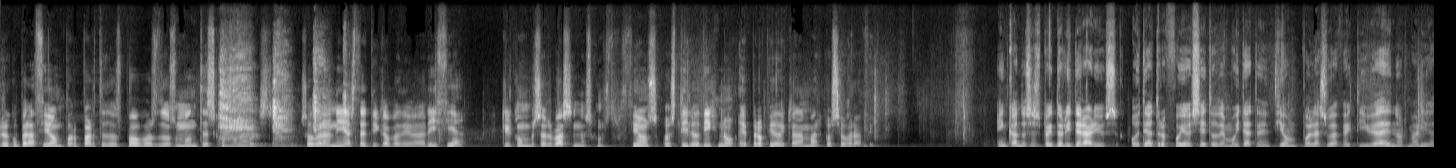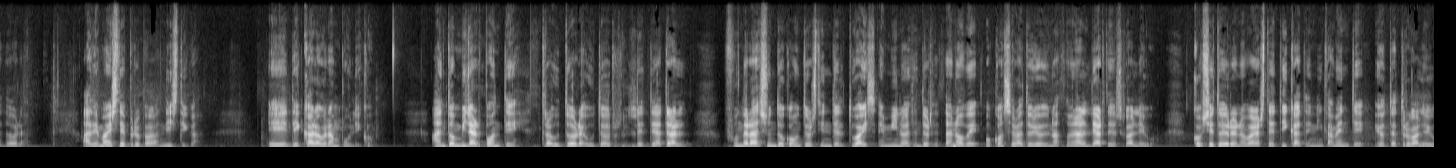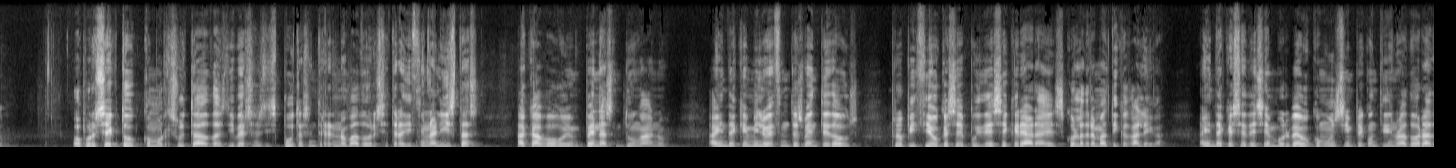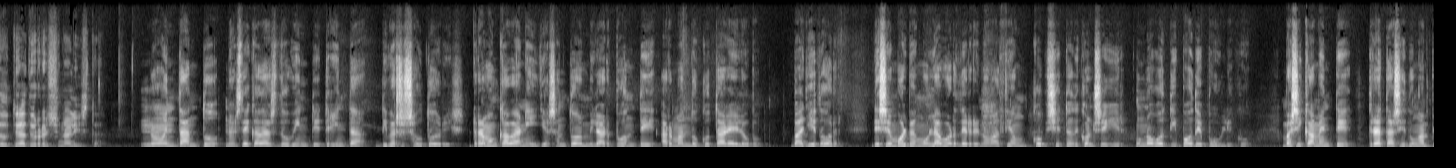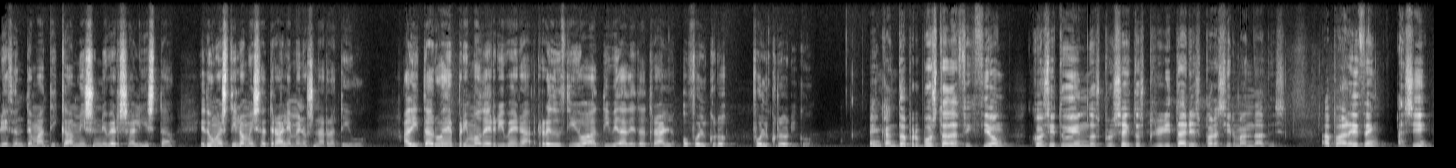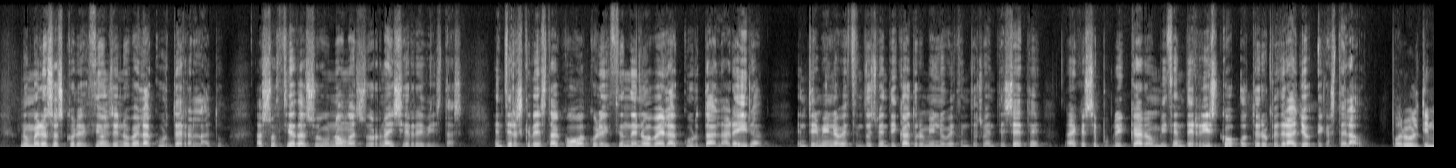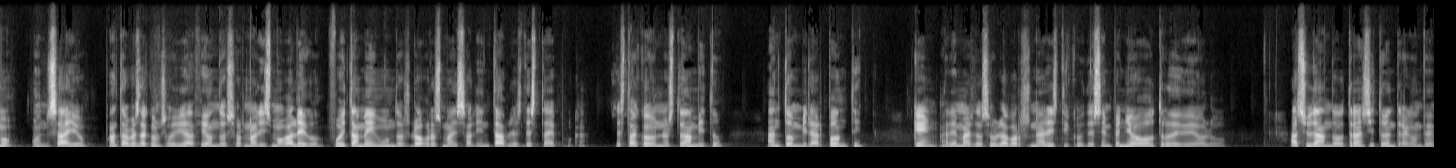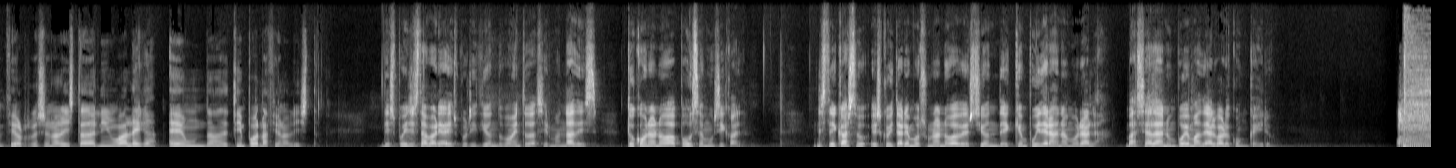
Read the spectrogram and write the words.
Recuperación por parte dos povos dos montes comunais. Soberanía estética para Galicia que conservasen nas construccións o estilo digno e propio de cada marco xeográfico. En canto aos aspectos literarios, o teatro foi obxeto de moita atención pola súa efectividade normalizadora, ademais de propagandística, e de cara ao gran público. Antón Vilar Ponte, traductor e autor teatral, fundará xunto con outros intelectuais en 1919 o Conservatorio Nacional de Artes Galego, co obxeto de renovar a estética técnicamente e o teatro galego. O proxecto, como resultado das diversas disputas entre renovadores e tradicionalistas, acabou en penas dun ano, aínda que en 1922 propiciou que se puidese crear a Escola Dramática Galega, aínda que se desenvolveu como un simple continuadora do teatro regionalista. No entanto, nas décadas do 20 e 30, diversos autores, Ramón Cabanillas, Antón Milar Ponte, Armando Cotarelo Valledor, desenvolven un labor de renovación co obxeto de conseguir un novo tipo de público. Básicamente, trátase dunha ampliación temática máis universalista e dun estilo máis teatral e menos narrativo. A ditadura de Primo de Rivera reduciu a actividade teatral ao folclórico. En canto á proposta da ficción, constituí un dos proxectos prioritarios para as Irmandades. Aparecen, así, numerosas coleccións de novela curta e relato, asociadas ou non a xornais e revistas, entre as que destacou a colección de novela curta Lareira, entre 1924 e 1927, na que se publicaron Vicente Risco, Otero Pedrallo e Castelao. Por último, o ensaio, a través da consolidación do xornalismo galego, foi tamén un dos logros máis salientables desta época. Destacou neste ámbito Antón Vilar Ponte, quen, ademais do seu labor xornalístico, desempeñou outro de ideólogo axudando ao tránsito entre a concepción regionalista da lingua galega e unha de tipo nacionalista. Despois desta variada exposición do momento das Irmandades, toca unha nova pausa musical. Neste caso, escoitaremos unha nova versión de Quen puidera namorala, baseada nun poema de Álvaro Cunqueiro. Thank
